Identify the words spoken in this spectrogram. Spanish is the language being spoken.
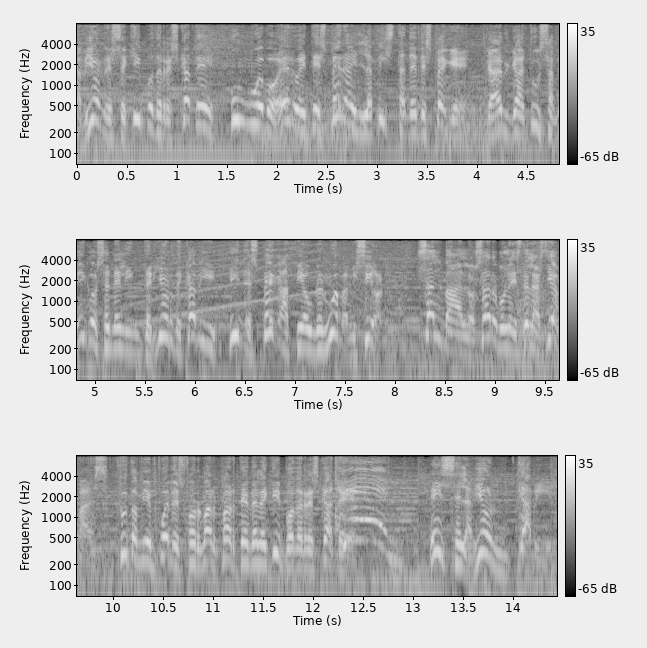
Aviones Equipo de Rescate, un nuevo héroe te espera en la pista de despegue. Carga a tus amigos en el interior de Cavi y despega hacia una nueva misión. Salva a los árboles de las llamas. Tú también puedes formar parte del equipo de rescate. ¡Bien! Es el avión Cavi.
